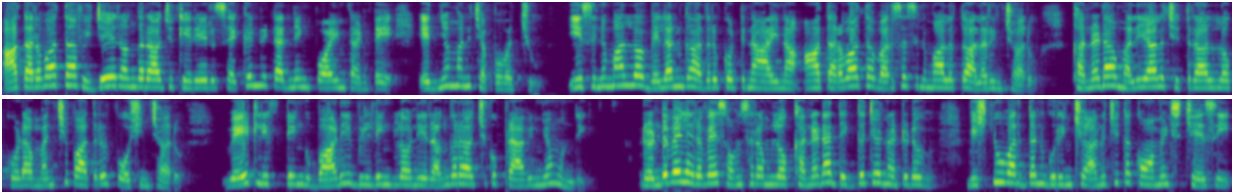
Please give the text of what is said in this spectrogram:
ఆ తర్వాత Vijaya Rangaraju career second turning point అంటే యజ్ఞం అని చెప్పవచ్చు. ఈ సినిమాల్లో విలన్గా అదరకొట్టిన ఆయన ఆ తర్వాత వరుస సినిమాలతో అలరించారు. కన్నడ మలయాళ చిత్రాల్లో కూడా మంచి పాత్రలు పోషించారు. వెయిట్ లిఫ్టింగ్ బాడీ బిల్డింగ్లోని రంగరాజుకు ప్రావీణ్యం ఉంది. రెండు వేల ఇరవై సంవత్సరంలో కన్నడ దిగ్గజ నటుడు విష్ణువర్ధన్ గురించి అనుచిత కామెంట్స్ చేసి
